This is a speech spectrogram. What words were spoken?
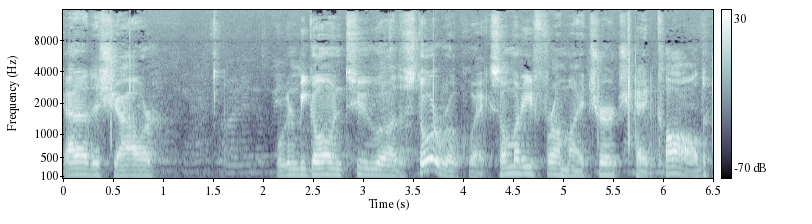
Got out of the shower. We're going to be going to uh, the store real quick. Somebody from my church had called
